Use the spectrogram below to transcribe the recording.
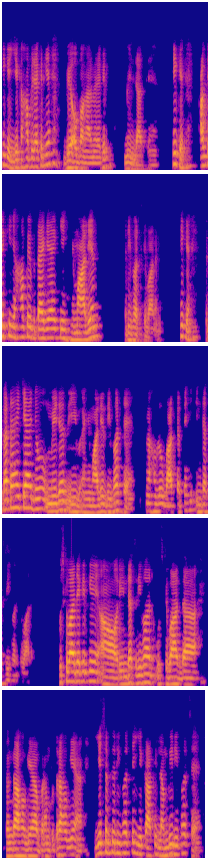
ठीक है? ये कहाँ पे जाकर के बे ऑफ़ बंगाल में जाकर मिल जाते हैं। ठीक है? अब देखिए यहाँ पे बताया गया है कि हिमालयन रिवर्स के बारे में। ठीक है? तो कहता है क्या जो मेजर हिमालयन रिवर्स है, उसमें हम लोग बात करते हैं इंडस रिवर के बारे में। उसके बाद जाकर के और इंडस रिवर उसके बाद गंगा हो गया, ब्रह्मपुत्रा हो गया, ये सब जो रिवर्स है, ये काफ़ी लंबी रिवर्स है।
